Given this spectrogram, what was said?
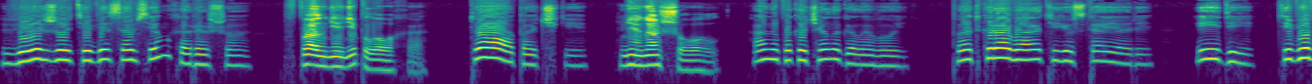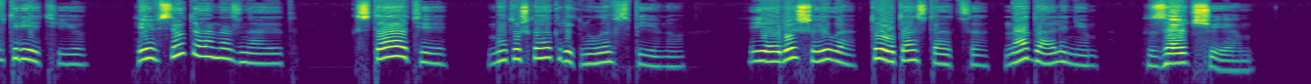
«Вижу, тебе совсем хорошо». «Вполне неплохо». «Тапочки». «Не нашел». Она покачала головой. Под кроватью стояли. Иди, тебе в третью. И все-то она знает. Кстати, матушка окрикнула в спину. Я решила тут остаться, на дальнем. Зачем?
